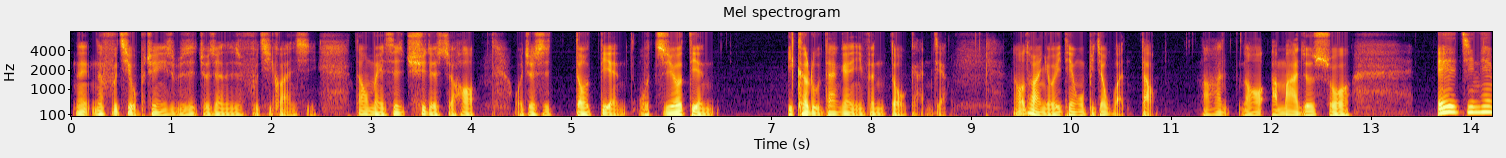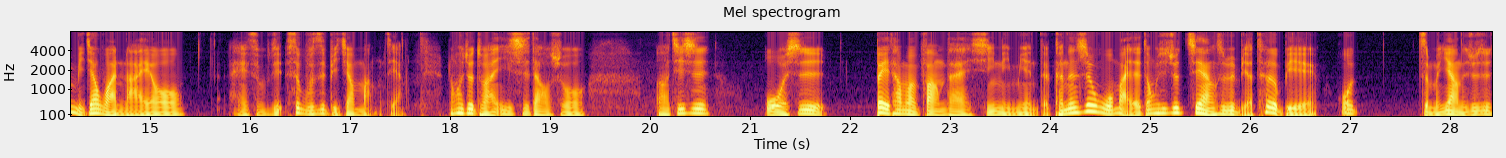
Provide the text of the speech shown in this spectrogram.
那那夫妻我不确定是不是就真的是夫妻关系。但我每次去的时候，我就是都点，我只有点一颗卤蛋跟一份豆干这样。然后突然有一天我比较晚到，然后然后阿妈就说：“哎，今天比较晚来哦。”哎，是不是是不是比较忙这样？然后就突然意识到说，呃，其实我是被他们放在心里面的。可能是我买的东西就这样，是不是比较特别或怎么样的？就是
